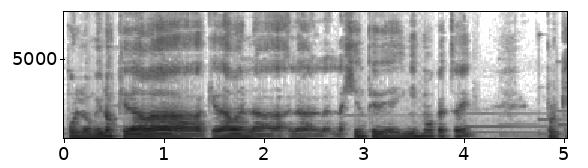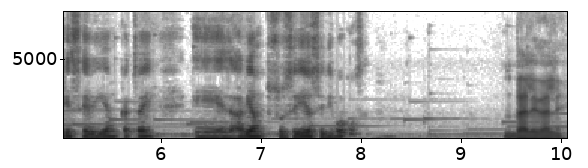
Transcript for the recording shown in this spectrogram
por lo menos que daba, que daban la, la- la- la gente de ahí mismo, ¿cachai? Porque se veían, ¿cachai? Eh, habían sucedido ese tipo de cosas. Dale, dale.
